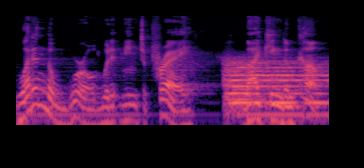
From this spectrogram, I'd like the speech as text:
What in the world would it mean to pray, Thy kingdom come?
